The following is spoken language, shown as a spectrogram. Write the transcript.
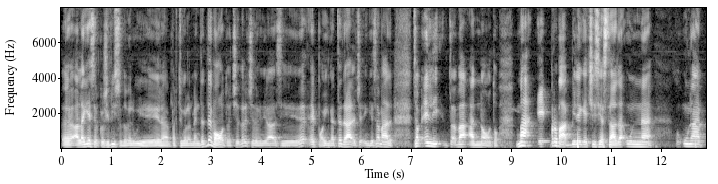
eh, alla chiesa del crocifisso dove lui era particolarmente devoto eccetera eccetera quindi là si- eh, e poi in cattedrale cioè in chiesa madre insomma e lì va a noto ma è probabile che ci sia stata un una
